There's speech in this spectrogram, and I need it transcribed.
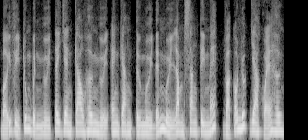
bởi vì trung bình người Tây Gen cao hơn người Engang từ 10 đến 15 cm và có nước da khỏe hơn.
